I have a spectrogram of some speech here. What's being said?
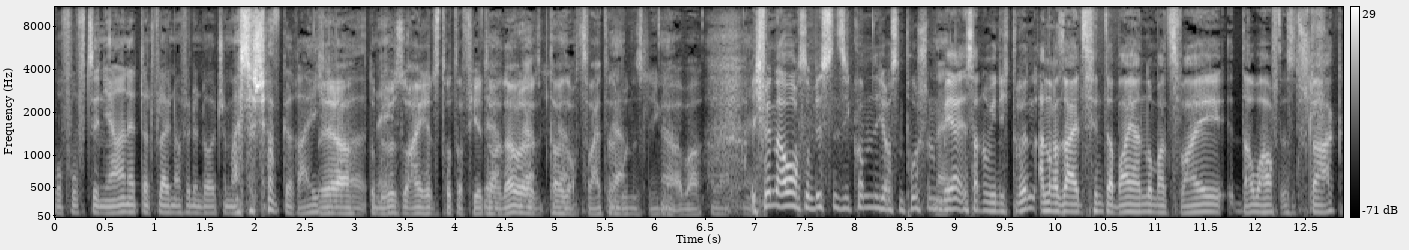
Vor 15 Jahren hätte das vielleicht noch für eine deutsche Meisterschaft gereicht. Ja, aber dann nee. wirst du eigentlich jetzt dritter, vierter, Ja, ne? oder ja, teilweise ja, auch zweiter in der Bundesliga. aber ich finde auch so ein bisschen, sie kommen nicht aus dem Pushen. Nee. Mehr ist dann irgendwie nicht drin. Andererseits hinter Bayern Nummer zwei, dauerhaft ist stark.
